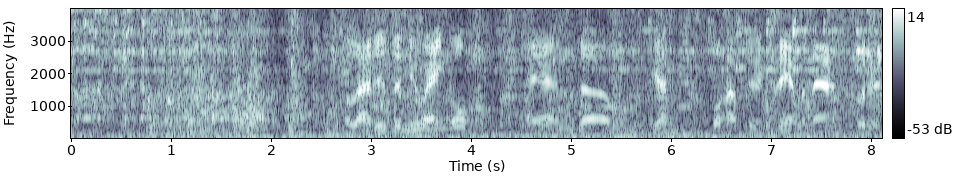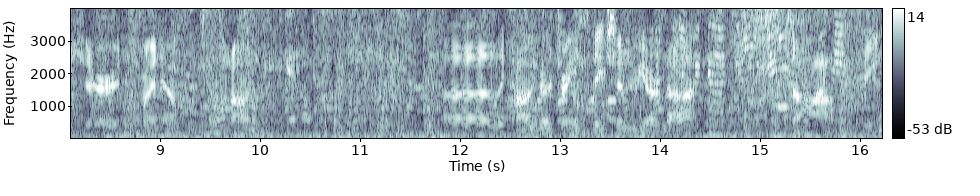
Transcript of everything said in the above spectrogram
Uh, Well, that is a new angle, and um, yeah, we'll have to examine that footage there and find out what's going on. Uh, the Congo train station, we are not stopping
